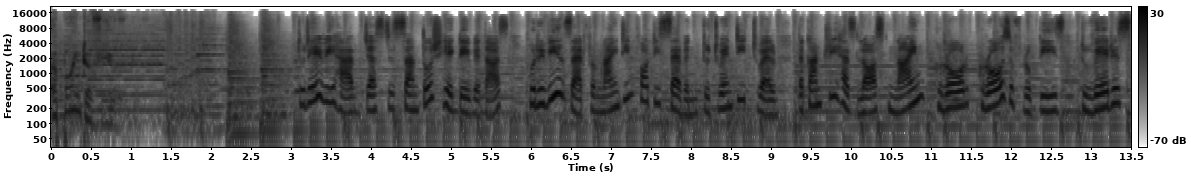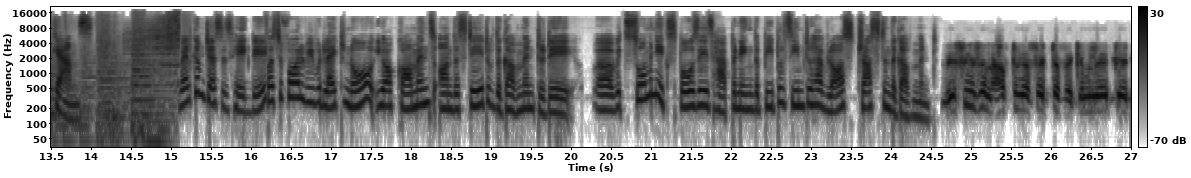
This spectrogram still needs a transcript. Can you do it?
A Point of View. Today we have Justice Santhosh Hegde with us, who reveals that from 1947 to 2012, the country has lost 9 crore crores of rupees to various scams. Welcome, Justice Hegde. First of all, we would like to know your comments on the state of the government today. Uh, with so many exposes happening, the people seem to have lost trust in the government. This is an after effect of accumulated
